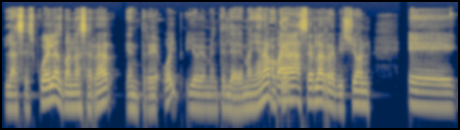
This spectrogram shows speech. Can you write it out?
las escuelas van a cerrar entre hoy y obviamente el día de mañana para hacer la revisión eh,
